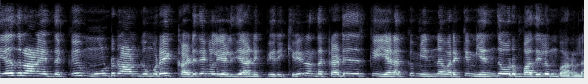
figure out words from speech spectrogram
தேர்தல் ஆணையத்துக்கு மூன்று நான்கு முறை கடிதங்கள் எழுதி அனுப்பியிருக்கிறேன். அந்த கடிதத்திற்கு எனக்கும் இன்ன வரைக்கும் எந்த ஒரு பதிலும் வரல.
